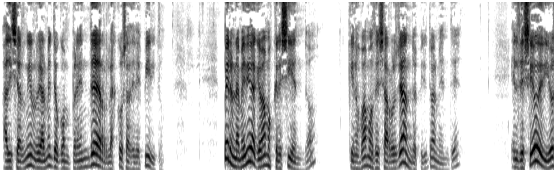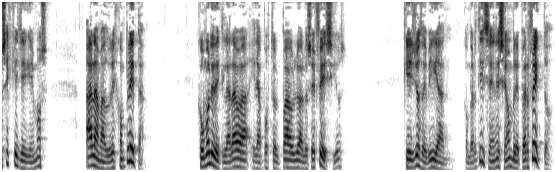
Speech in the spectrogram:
a discernir realmente o comprender las cosas del espíritu. Pero en la medida que vamos creciendo, que nos vamos desarrollando espiritualmente, el deseo de Dios es que lleguemos a la madurez completa, como le declaraba el apóstol Pablo a los Efesios, que ellos debían convertirse en ese hombre perfecto.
